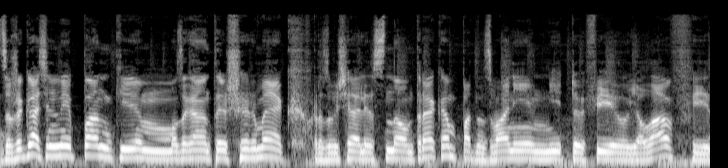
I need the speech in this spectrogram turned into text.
Зажигательные панки музыканты Ширмек прозвучали с новым треком под названием Need to Feel Your Love. И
